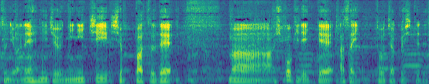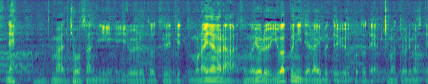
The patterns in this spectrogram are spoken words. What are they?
末にはね22日出発でまあ、飛行機で行って朝到着してですね、まあ、張さんにいろいろと連れて行ってもらいながらその夜、岩国でライブということで決まっておりまして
